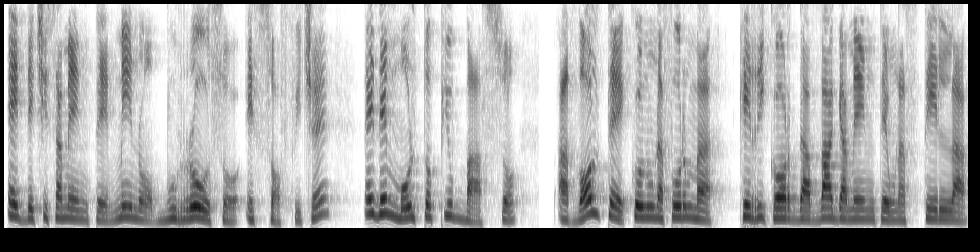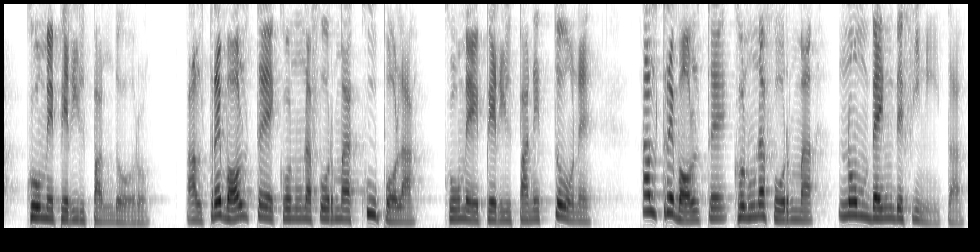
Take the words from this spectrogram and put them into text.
è decisamente meno burroso e soffice ed è molto più basso a volte con una forma che ricorda vagamente una stella come per il Pandoro, altre volte con una forma cupola come per il panettone, altre volte con una forma non ben definita.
